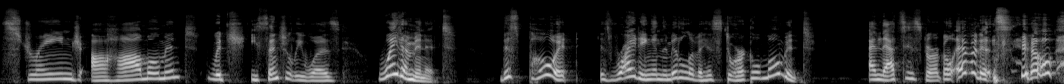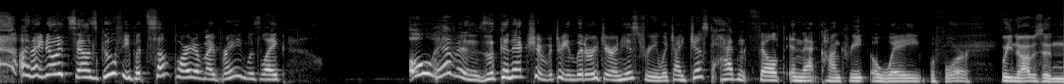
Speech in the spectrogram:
strange aha moment, which essentially was wait a minute, this poet is writing in the middle of a historical moment. And that's historical evidence, you know? And I know it sounds goofy, but some part of my brain was like, oh heavens, the connection between literature and history, which I just hadn't felt in that concrete a way before. Well, you know, I was in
